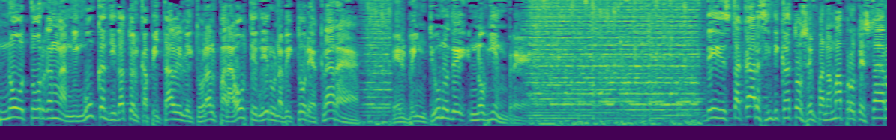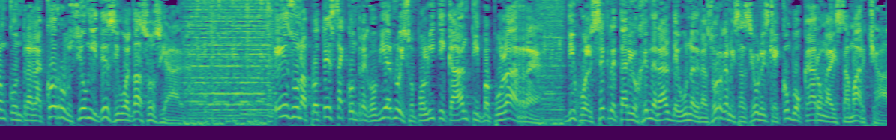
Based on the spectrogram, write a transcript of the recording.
no otorgan a ningún candidato el capital electoral para obtener una victoria clara el 21 de noviembre. Destacar sindicatos en Panamá protestaron contra la corrupción y desigualdad social. Es una protesta contra el gobierno y su política antipopular, dijo el secretario general de una de las organizaciones que convocaron a esta marcha.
